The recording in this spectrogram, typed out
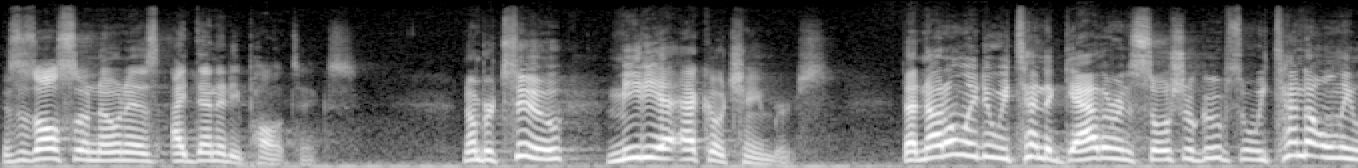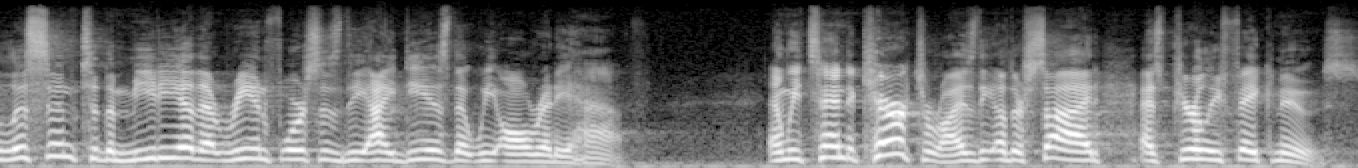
This is also known as identity politics. Number two, media echo chambers. That not only do we tend to gather in social groups, but we tend to only listen to the media that reinforces the ideas that we already have. And we tend to characterize the other side as purely fake news.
